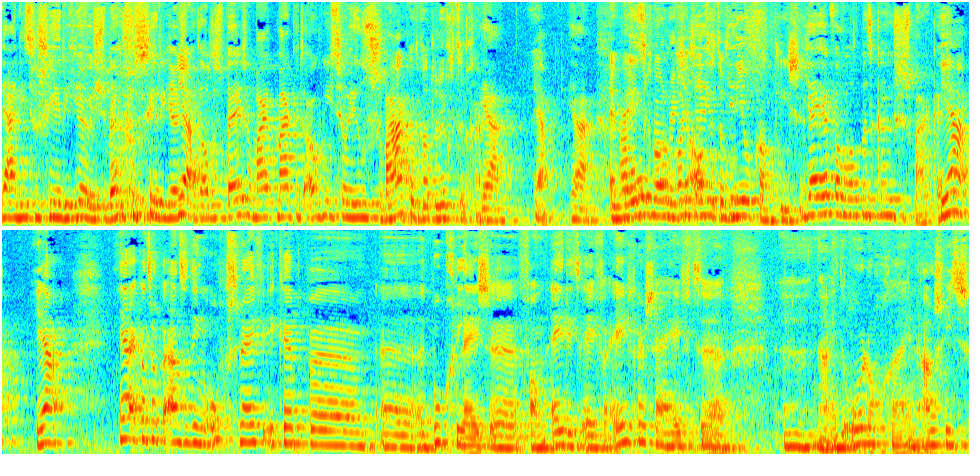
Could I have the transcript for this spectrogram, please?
Ja, niet zo serieus. Je bent wel serieus Ja. met alles bezig. Maar het maakt het ook niet zo heel zwaar. Maak het wat luchtiger. Ja. ja. Ja. En Maar weet gewoon dat je jij- altijd opnieuw kan kiezen. Jij hebt wel wat met keuzes maken. hè? Ja, ja. Ja, ik had ook een aantal dingen opgeschreven. Ik heb eh, eh, het boek gelezen van Edith Eva Eger. Zij heeft eh, nou, in de oorlog in Auschwitz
